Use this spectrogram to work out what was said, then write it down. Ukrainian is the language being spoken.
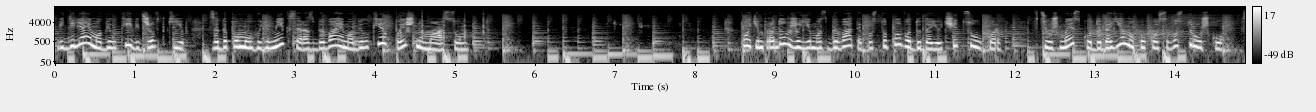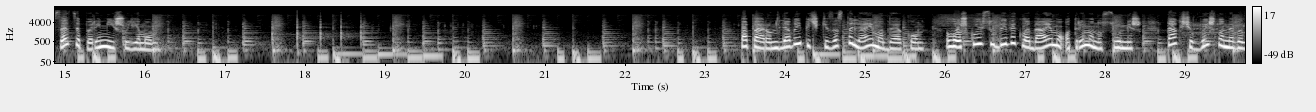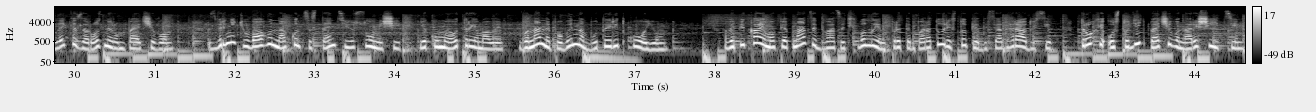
Відділяємо білки від жовтків. За допомогою міксера збиваємо білки в пишну масу. Потім продовжуємо збивати, поступово додаючи цукор. В цю ж миску додаємо кокосову стружку. Все це перемішуємо. Папером для випічки застеляємо деко. Ложкою сюди викладаємо отриману суміш, так, щоб вийшло невелике за розміром печиво. Зверніть увагу на консистенцію суміші, яку ми отримали. Вона не повинна бути рідкою. Випікаємо 15-20 хвилин при температурі 150 градусів. Трохи остудіть печиво на решітці.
